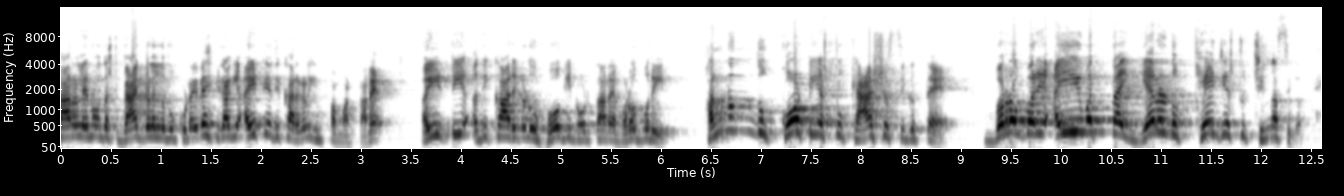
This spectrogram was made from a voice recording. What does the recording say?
ಕಾರಲ್ಲಿ ಏನೋ ಒಂದಷ್ಟು ಬ್ಯಾಗ್ಗಳೆಲ್ಲವೂ ಕೂಡ ಇದೆ. ಹೀಗಾಗಿ ಐ ಟಿ ಅಧಿಕಾರಿಗಳು ಇನ್ಫಾರ್ಮ್ ಮಾಡ್ತಾರೆ. ಐ ಟಿ ಅಧಿಕಾರಿಗಳು ಹೋಗಿ ನೋಡ್ತಾರೆ ಬರೋಬ್ಬರಿ. ಹನ್ನೊಂದು ಕೋಟಿಯಷ್ಟು ಕ್ಯಾಶ್ ಸಿಗುತ್ತೆ. ಬರೋಬ್ಬರಿ ಐವತ್ತ ಎರಡು ಕೆ ಜಿಯಷ್ಟು ಚಿನ್ನ ಸಿಗುತ್ತೆ.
